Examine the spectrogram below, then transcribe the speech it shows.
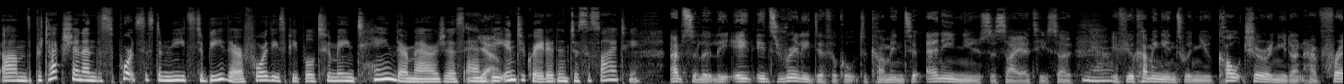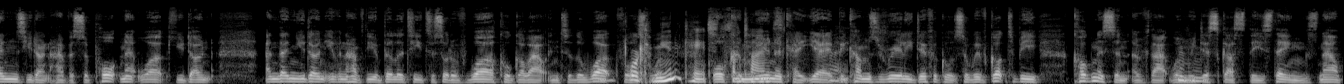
um, the protection and the support system needs to be there for these people to maintain their marriages and Yeah. be integrated into society. Absolutely. It, it's really difficult to come into any new society. So, Yeah. if you're coming into a new culture and you don't have friends, you don't have a support network, you don't, and then you don't even have the ability to sort of work or go out into the workforce or communicate or sometimes. communicate. Yeah, it becomes really difficult. So, we've got to be cognizant of that when we Mm-hmm. discuss these things. Now,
